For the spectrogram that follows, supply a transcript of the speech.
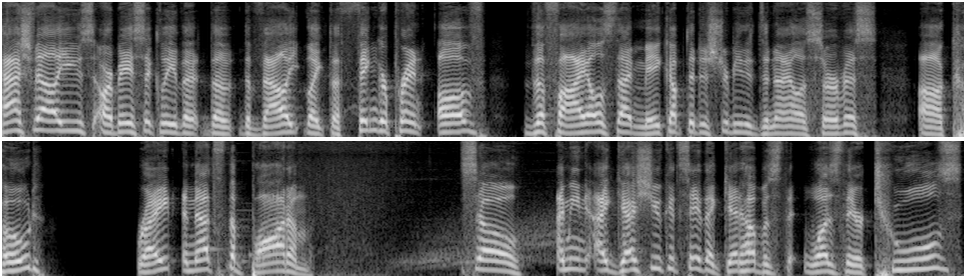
hash values are basically the the the value, like the fingerprint of the files that make up the distributed denial of service uh, code right? And that's the bottom. So, I mean, I guess you could say that GitHub was th- was their tools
